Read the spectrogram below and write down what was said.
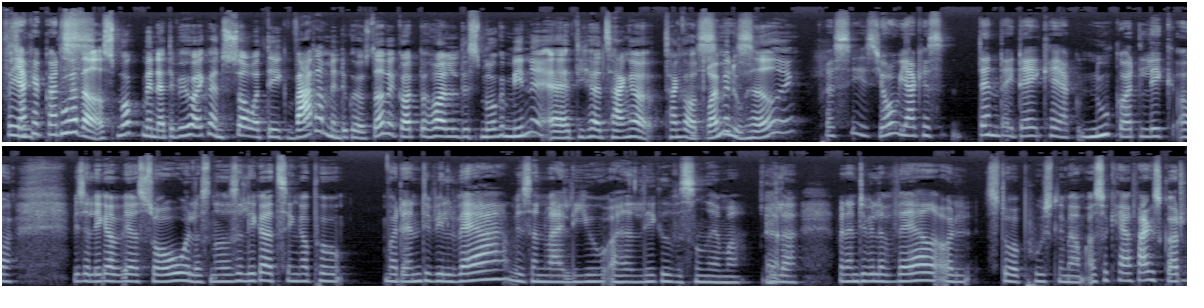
For jeg kan godt... kunne have været smukt, men at det behøver ikke være en sorg, at det ikke var der, men du kan jo stadigvæk godt beholde det smukke minde af de her tanker, tanker og drømme, du havde, ikke? Præcis. Jo, jeg kan, den dag i dag kan jeg nu godt ligge, og hvis jeg ligger ved at sove eller sådan noget, så ligger jeg og tænker på, hvordan det ville være, hvis han var i live og havde ligget ved siden af mig. Ja. Eller hvordan det ville have været at stå og pusle med ham. Og så kan jeg faktisk godt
